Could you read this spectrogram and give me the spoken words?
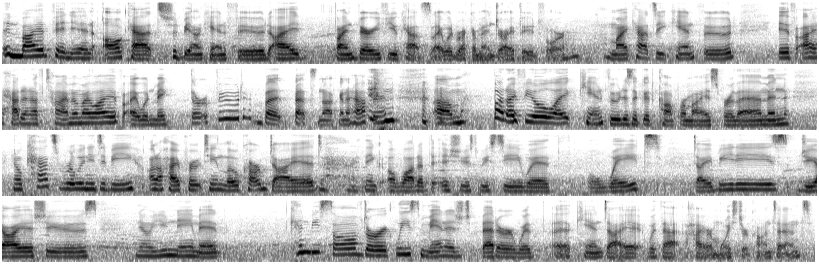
In my opinion, all cats should be on canned food. I find very few cats that I would recommend dry food for. My cats eat canned food. If I had enough time in my life, I would make their food, but that's not going to happen. um, but I feel like canned food is a good compromise for them. And, you know, cats really need to be on a high protein, low carb diet. I think a lot of the issues we see with weight, diabetes, GI issues, you know, you name it, can be solved or at least managed better with a canned diet with that higher moisture content.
